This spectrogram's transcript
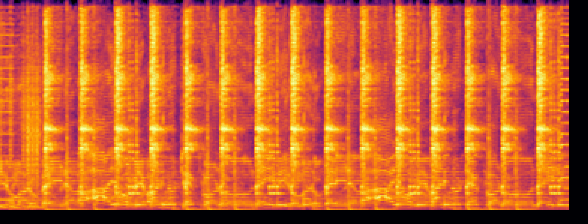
વીરો મારો પૈણવા આયો વેવાણીનું ઠેકાણું નહીં. વીરો મારો પૈણવા આયો વેવાણીનું ઠેકાણું નહીં.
